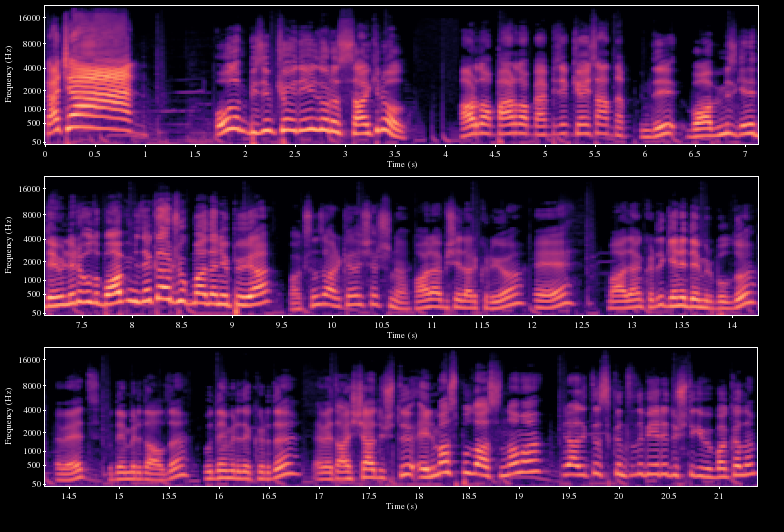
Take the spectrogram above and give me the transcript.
Kaçın. Oğlum bizim köy değil orası sakin ol. Pardon pardon ben bizim köy sandım. Şimdi bu abimiz gene demirleri buldu. Bu abimiz ne kadar çok maden yapıyor ya. Baksanıza arkadaşlar şuna. Hala bir şeyler kırıyor. E maden kırdı. Gene demir buldu. Evet. Bu demiri de aldı. Bu demiri de kırdı. Evet aşağı düştü. Elmas buldu aslında ama birazcık da sıkıntılı bir yere düştü gibi. Bakalım.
